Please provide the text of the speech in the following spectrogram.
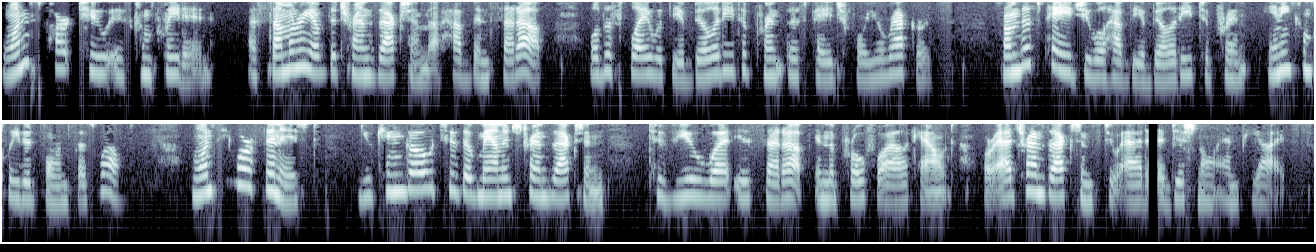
Once Part 2 is completed, a summary of the transaction that have been set up will display with the ability to print this page for your records. From this page, you will have the ability to print any completed forms as well. Once you are finished, you can go to the Manage Transaction to view what is set up in the profile account or add transactions to add additional NPIs.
